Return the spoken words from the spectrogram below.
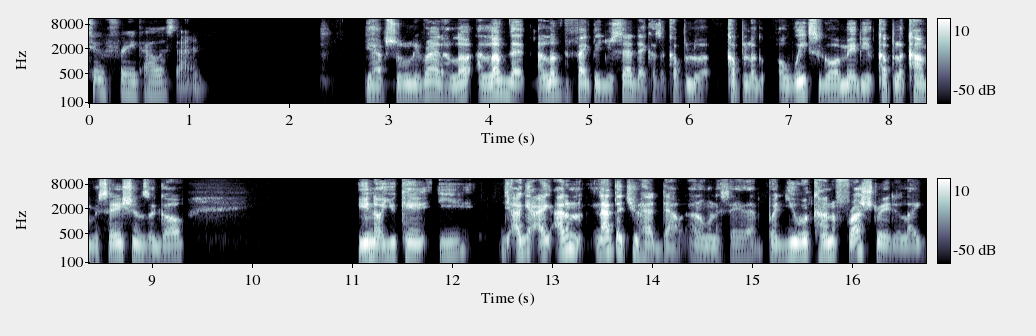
to free Palestine. You're absolutely right. I love I love that. I love the fact that you said that because a couple of a couple of, weeks ago, or maybe a couple of conversations ago, you know, you can't. You, I, I don't. Not that you had doubt. I don't want to say that, but you were kind of frustrated. Like,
